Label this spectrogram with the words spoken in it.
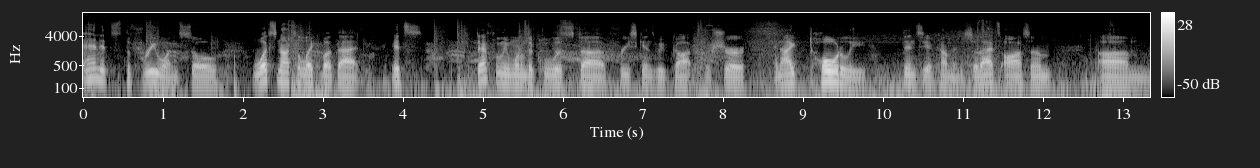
and it's the free one. So, what's not to like about that? It's definitely one of the coolest uh, free skins we've got for sure. And I totally didn't see it coming, so that's awesome. Um,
